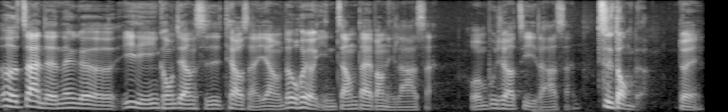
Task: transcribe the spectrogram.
二战的那个一零一空降师跳伞一样，都会有引张带帮你拉伞，我们不需要自己拉伞，自动的。对，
